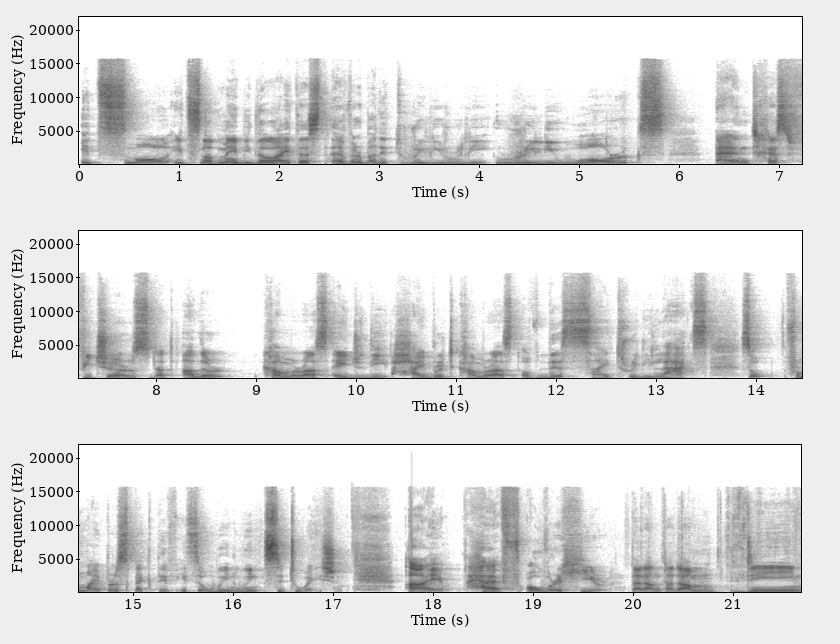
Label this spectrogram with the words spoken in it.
It's small, it's not maybe the lightest ever, but it really, really, really works and has features that other cameras, HD hybrid cameras of this site really lacks. So from my perspective, it's a win-win situation. I have over here tadam tadam the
